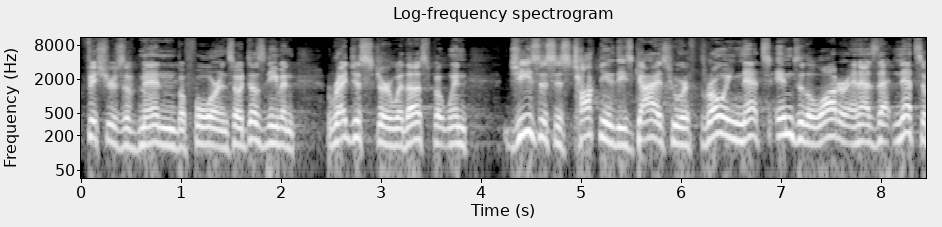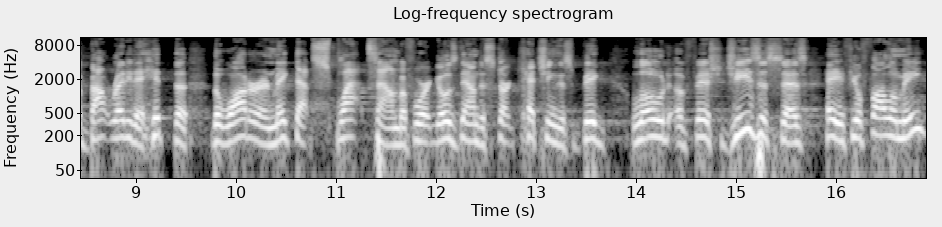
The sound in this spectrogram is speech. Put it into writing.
fishers of men before, and so it doesn't even register with us. But when Jesus is talking to these guys who are throwing nets into the water, and as that net's about ready to hit the, the water and make that splat sound before it goes down to start catching this big load of fish, Jesus says, Hey, if you'll follow me,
